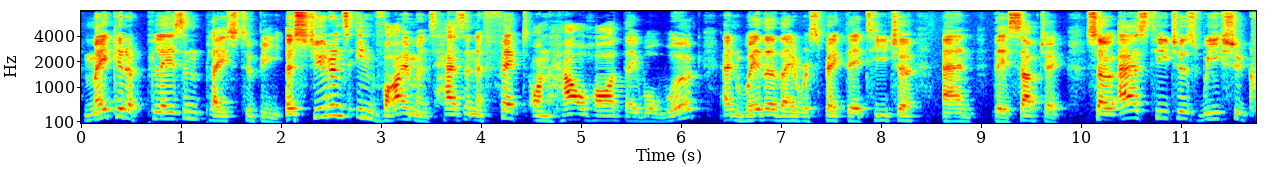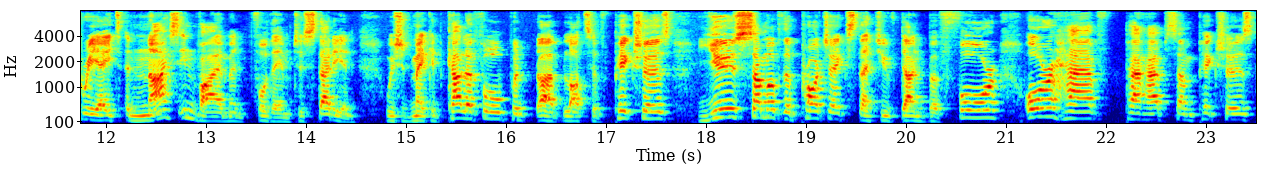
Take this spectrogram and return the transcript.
Make it a pleasant place to be. A student's environment has an effect on how hard they will work and whether they respect their teacher and their subject. So as teachers, we should create a nice environment for them to study in. We should make it colorful, put up lots of pictures, use some of the projects that you've done before, or have perhaps some pictures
